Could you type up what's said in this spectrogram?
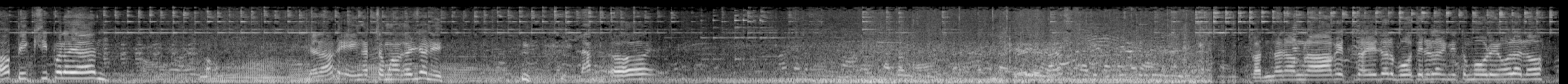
Ah, pixie pala yan. Kailangan ingat sa mga ganyan eh. Oo. Ganda ng langit na idol. Buti na lang hindi tumulo yung ulan, no?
